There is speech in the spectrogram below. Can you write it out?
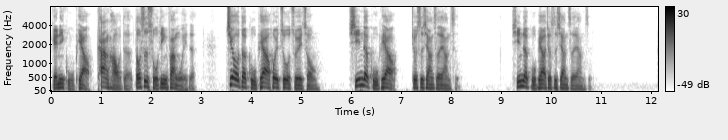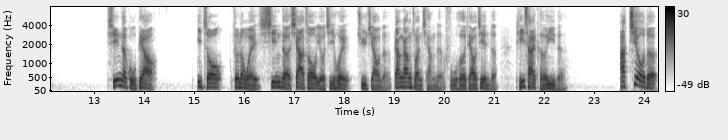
给你股票看好的，都是锁定范围的。旧的股票会做追踪，新的股票就是像这样子。新的股票就是像这样子。新的股票一周就认为新的下周有机会聚焦的，刚刚转强的，符合条件的。题材可以的，啊，旧的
